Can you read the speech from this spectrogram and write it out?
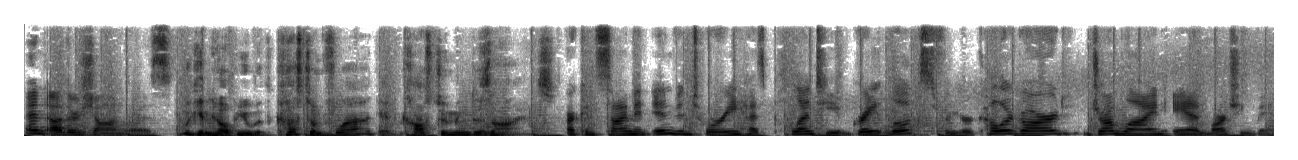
and other genres. We can help you with custom flag and costuming designs. Our consignment inventory has plenty of great looks for your color guard, drumline, and marching band.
